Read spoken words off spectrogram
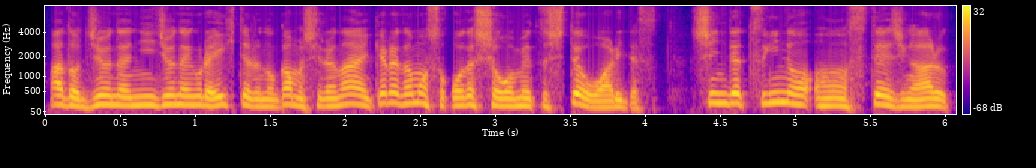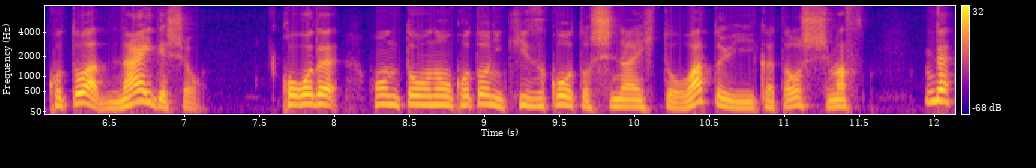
あと10年、20年ぐらい生きてるのかもしれないけれども、そこで消滅して終わりです。死んで次の、ステージがあることはないでしょう。ここで本当のことに気づこうとしない人はという言い方をします。で、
